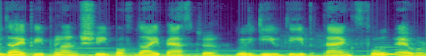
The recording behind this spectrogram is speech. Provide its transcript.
thy people and sheep of thy pasture, will give thee thanks for ever.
